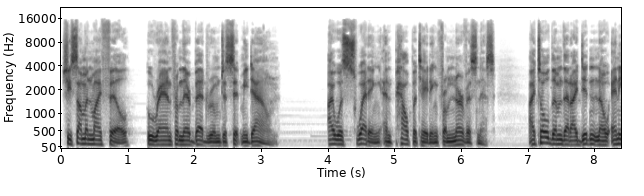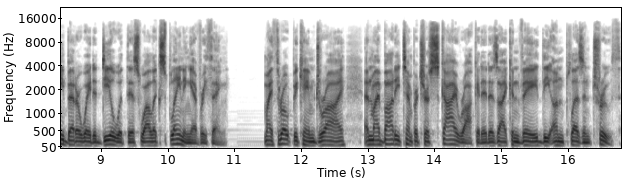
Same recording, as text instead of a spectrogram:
She summoned my FIL, who ran from their bedroom to sit me down. I was sweating and palpitating from nervousness. I told them that I didn't know any better way to deal with this while explaining everything. My throat became dry, and my body temperature skyrocketed as I conveyed the unpleasant truth.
